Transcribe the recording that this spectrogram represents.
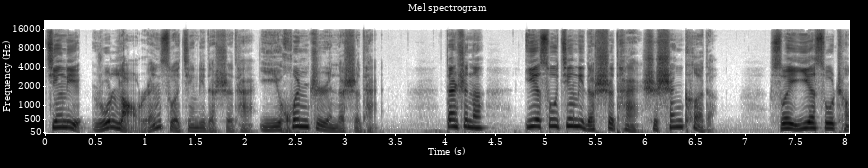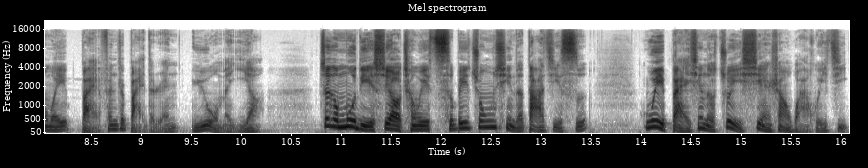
经历如老人所经历的试探，已婚之人的试探。但是呢，耶稣经历的试探是深刻的，所以耶稣成为百分之百的人，与我们一样。这个目的是要成为慈悲忠信的大祭司，为百姓的罪献上挽回祭。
